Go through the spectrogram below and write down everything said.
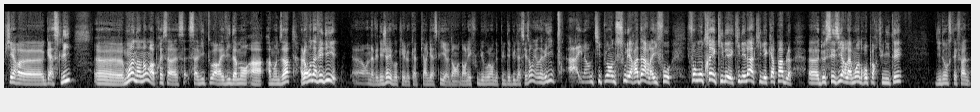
Pierre euh, Gasly. moins d'un an après sa, victoire évidemment à, Monza. Alors on avait dit, on avait déjà évoqué le cas de Pierre Gasly euh, dans, les fous du volant depuis le début de la saison et on avait dit ah, il est un petit peu en dessous les radars là, il faut, montrer qu'il est, qu'il est là, qu'il est capable euh, de saisir la moindre opportunité. Dis donc Stéphane,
